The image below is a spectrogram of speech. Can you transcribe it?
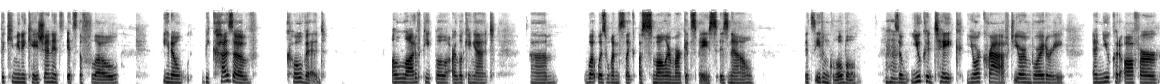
the communication it's it's the flow you know because of covid a lot of people are looking at um, what was once like a smaller market space is now it's even global mm-hmm. so you could take your craft your embroidery and you could offer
